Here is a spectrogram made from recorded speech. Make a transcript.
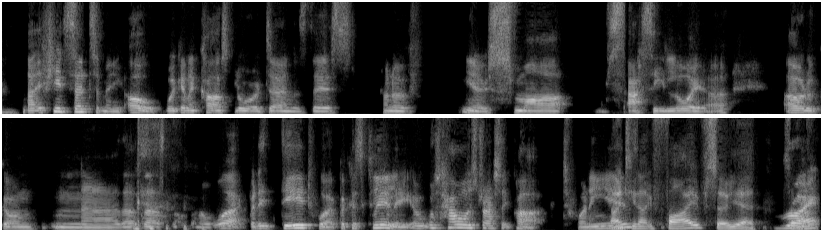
Mm. Now, if you'd said to me, "Oh, we're going to cast Laura Dern as this kind of you know smart, sassy lawyer," I would have gone, "Nah, that, that's not going to work." But it did work because clearly, it was how old was Jurassic Park? Twenty years. 1995. So yeah. Right.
